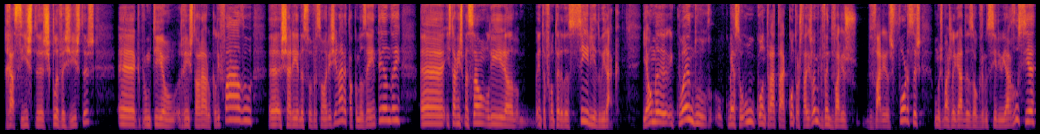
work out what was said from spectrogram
racistas, esclavagistas, uh, que prometiam reinstaurar o califado, uh, a Sharia na sua versão originária, tal como eles a entendem, e estava em expansão ali entre a fronteira da Síria e do Iraque. E, há uma, quando começa o contra-ataque contra o Estado Islâmico, vem de, vários, de várias forças, umas mais ligadas ao governo sírio e à Rússia,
